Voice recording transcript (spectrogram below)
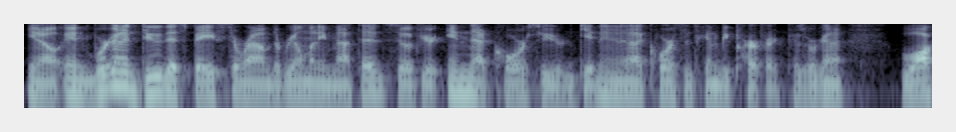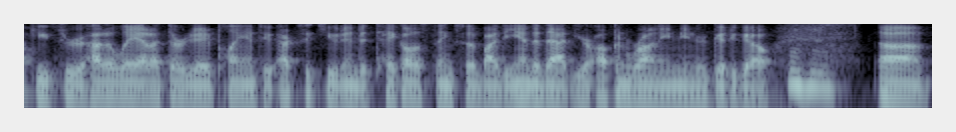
you know, and we're going to do this based around the real money method. So if you're in that course or you're getting into that course, it's going to be perfect because we're going to walk you through how to lay out a 30 day plan to execute and to take all those things. So by the end of that, you're up and running and you're good to go. Um,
